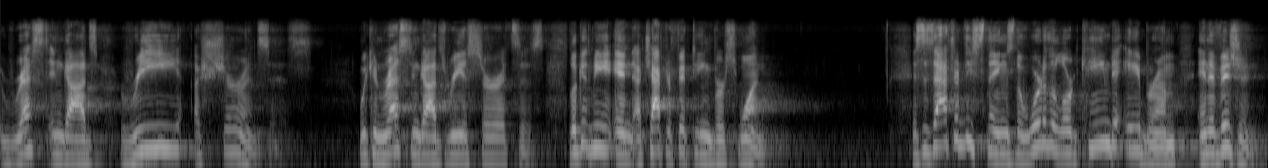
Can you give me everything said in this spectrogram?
rest in God's reassurances. We can rest in God's reassurances. Look at me in uh, chapter 15, verse 1. It says, After these things, the word of the Lord came to Abram in a vision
